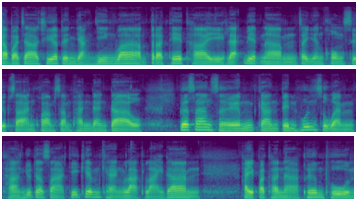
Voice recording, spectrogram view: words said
ข้าพเจ้าเชื่อเป็นอย่างยิ่งว่าประเทศไทยและเวียดนามจะยังคงสืบสารความสัมพันธ์ดังกล่าว เพื่อสร้างเสริมการเป็นหุ้นส่วนทางยุทธศาสตร์ที่เข้มแข็งหลากหลายด้าน ให้พัฒนาเพิ่มพูน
